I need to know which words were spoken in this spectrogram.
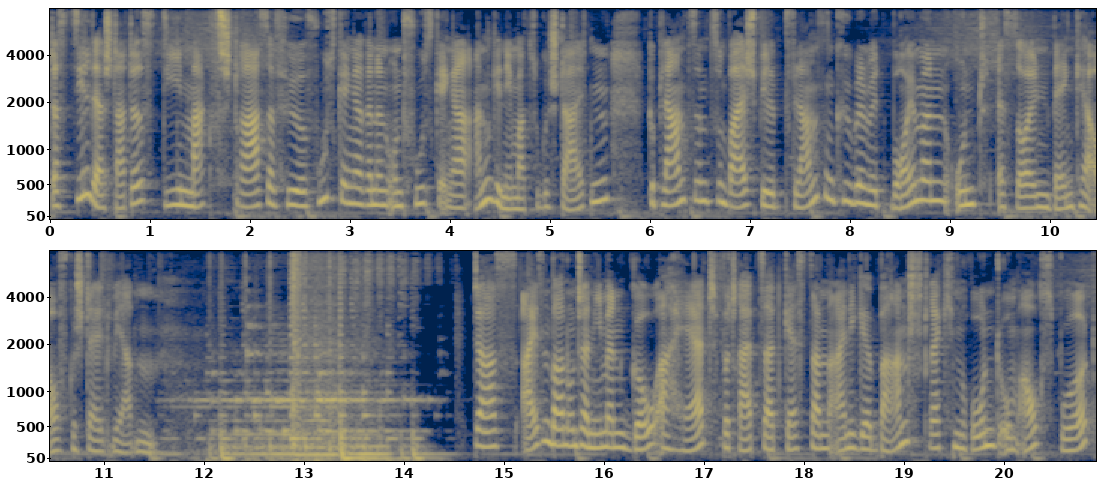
Das Ziel der Stadt ist, die Maxstraße für Fußgängerinnen und Fußgänger angenehmer zu gestalten. Geplant sind zum Beispiel Pflanzenkübel mit Bäumen und es sollen Bänke aufgestellt werden. Das Eisenbahnunternehmen Go Ahead betreibt seit gestern einige Bahnstrecken rund um Augsburg.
